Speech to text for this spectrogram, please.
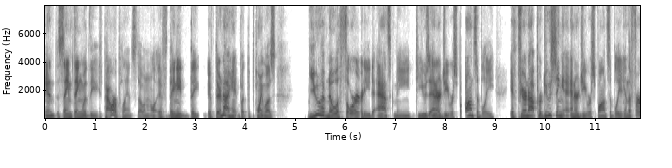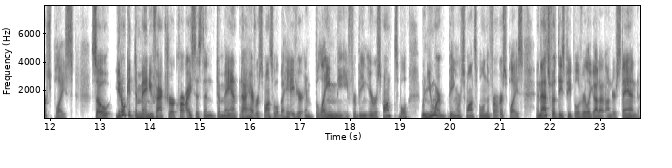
And the same thing with these power plants though. And if they need they if they're not but the point was you have no authority to ask me to use energy responsibly if you're not producing energy responsibly in the first place. So you don't get to manufacture a crisis and demand I have responsible behavior and blame me for being irresponsible when you weren't being responsible in the first place. And that's what these people have really got to understand.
